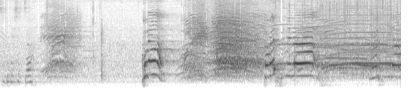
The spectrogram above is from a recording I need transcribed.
준비되셨죠? 공연! 고맙습니다. 고맙습니다.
